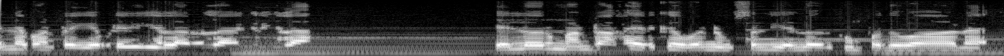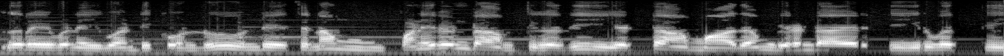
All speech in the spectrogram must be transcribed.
என்ன பண்ணுறீங்க எப்படி நீங்கள் எல்லாரும் நல்லா இருக்கிறீங்களா? எல்லோரும் நன்றாக இருக்க வேண்டும் சொல்லி எல்லோருக்கும் பொதுவான இறைவனை வேண்டிக் கொண்டு இன்றைய தினம் பனிரெண்டாம் திகதி எட்டாம் மாதம் இரண்டாயிரத்தி இருபத்தி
